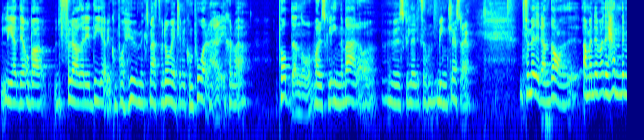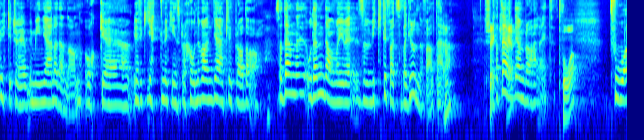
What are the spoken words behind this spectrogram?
lediga och bara flödade idéer. Vi kom på hur mycket som helst. Det var då egentligen vi kom på det här i själva podden och vad det skulle innebära och hur vi skulle liksom vinkla det och sådär. För mig den dagen, ja men det, var, det hände mycket tror jag i min hjärna den dagen. Och eh, jag fick jättemycket inspiration. Det var en jäkligt bra dag. Så den, och den dagen var ju så viktig för att sätta grunden för allt det här. Mm. Check. Så den, det är en bra highlight. Två. Två,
